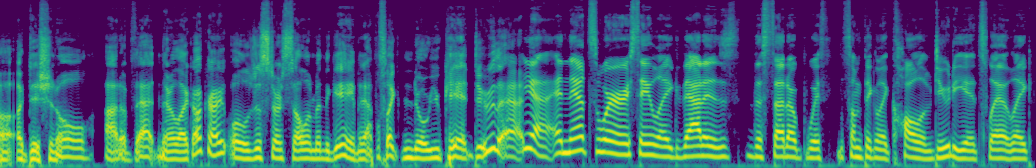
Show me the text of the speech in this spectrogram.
uh, additional out of that, and they're like, okay, well, we'll just start selling them in the game, and Apple's like, no, you can't do that. Yeah, and that's where I say like that is the setup with something like Call of Duty. It's like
